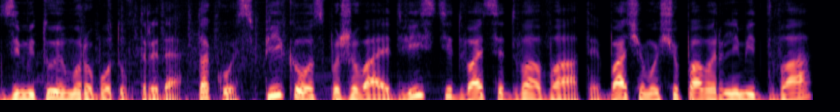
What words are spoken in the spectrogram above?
Зімітуємо роботу в 3D. Так ось, піково споживає 222 Вт. Бачимо, що Power Limit 2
